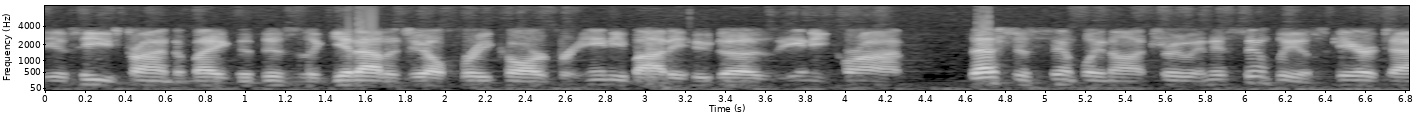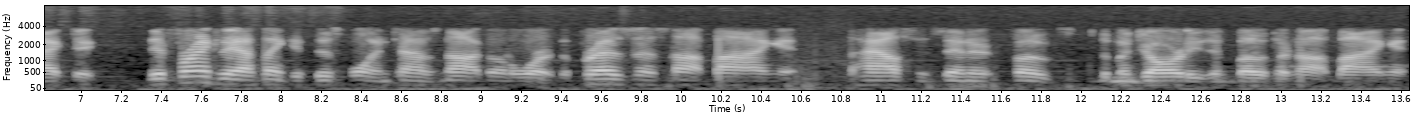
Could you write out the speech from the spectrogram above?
is he's trying to make that this is a get out of jail free card for anybody who does any crime. That's just simply not true, and it's simply a scare tactic that, frankly, I think at this point in time is not going to work. The president's not buying it. The House and Senate folks, the majorities in both, are not buying it,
